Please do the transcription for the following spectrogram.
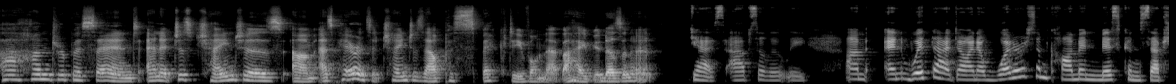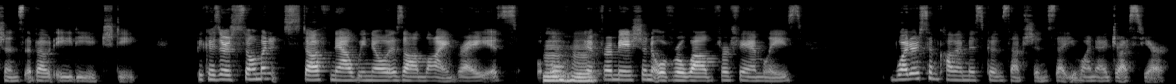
A hundred percent. And it just changes, um, as parents, it changes our perspective on that behavior, doesn't it? Yes, absolutely. Um, and with that, Dana, what are some common misconceptions about ADHD? Because there's so much stuff now we know is online, right? It's mm-hmm. information overwhelmed for families. What are some common misconceptions that you want to address here?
